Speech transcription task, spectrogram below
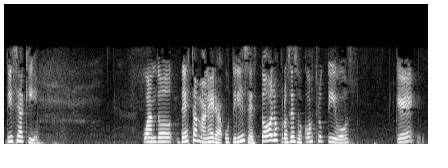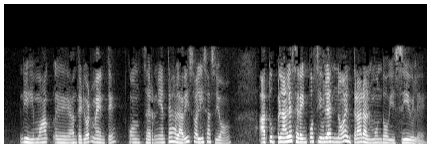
Dice aquí, cuando de esta manera utilices todos los procesos constructivos que dijimos eh, anteriormente, concernientes a la visualización, a tu plan le será imposible no entrar al mundo visible.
